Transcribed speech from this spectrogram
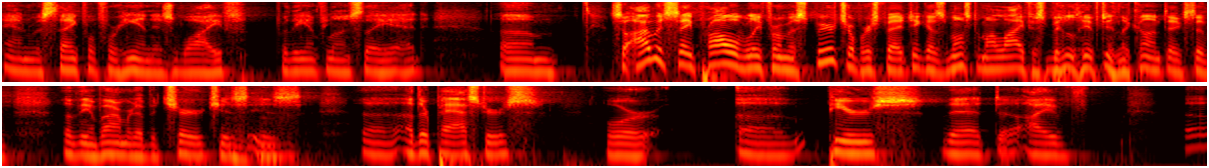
and was thankful for He and His wife for the influence they had. Um, so I would say probably from a spiritual perspective, because most of my life has been lived in the context of, of the environment of a church, is, mm-hmm. is uh, other pastors or uh, peers that uh, I've uh,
